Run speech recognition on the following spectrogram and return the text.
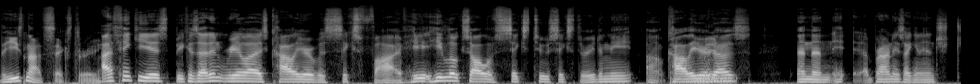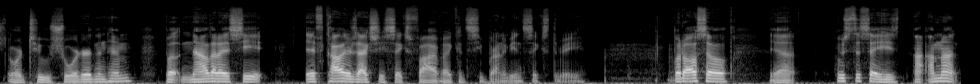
He's not six three. I think he is because I didn't realize Collier was six five. He he looks all of six two, six three to me. Uh, Collier Maybe. does, and then uh, Bronny's like an inch or two shorter than him. But now that I see if Collier's actually six five, I could see Bronny being six three. But also, yeah, who's to say he's? I, I'm not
